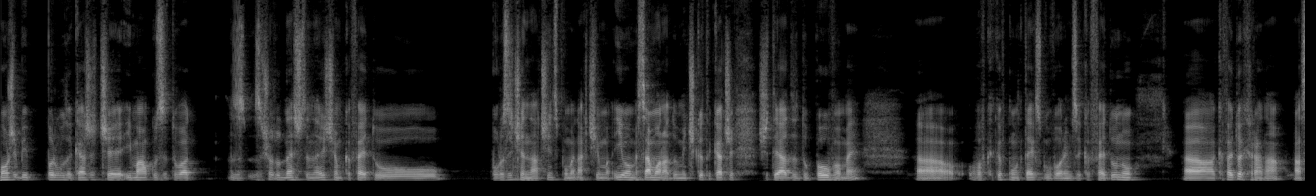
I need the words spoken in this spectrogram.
Може би първо да кажа, че и малко за това, защото днес ще наричам кафето по различен начин. Споменах, че има, имаме само една думичка, така че ще трябва да допълваме а, в какъв контекст говорим за кафето, но а, кафето е храна. Аз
